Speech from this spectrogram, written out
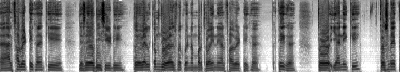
अल्फ़ाबेटिक है कि जैसे ए बी सी डी तो वेलकम जो है उसमें कोई नंबर तो है ही नहीं अल्फ़ाबेटिक है, ठीक है? तो यानी कि तो इसमें एक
